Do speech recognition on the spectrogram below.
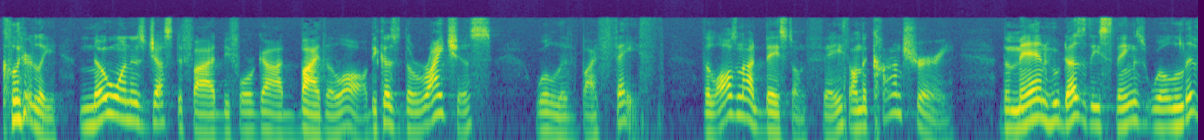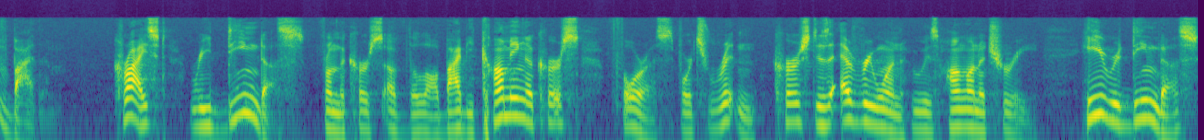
Clearly, no one is justified before God by the law because the righteous will live by faith. The law is not based on faith. On the contrary, the man who does these things will live by them. Christ redeemed us from the curse of the law by becoming a curse for us. For it's written, Cursed is everyone who is hung on a tree. He redeemed us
